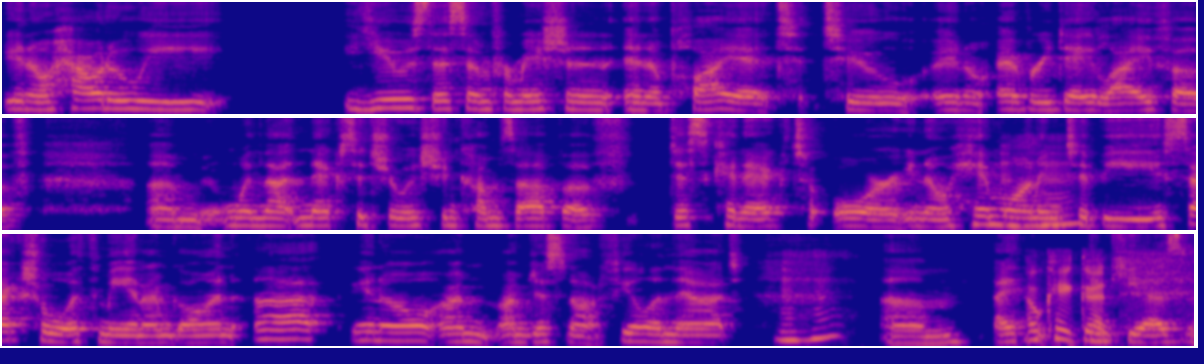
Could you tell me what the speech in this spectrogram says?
you know, how do we use this information and apply it to you know everyday life of um, when that next situation comes up of disconnect or you know him wanting Mhm. to be sexual with me and I'm going uh you know I'm I'm just not feeling that hmm um I th- Okay, good. think he has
